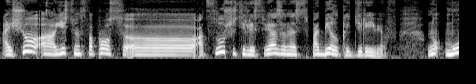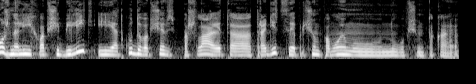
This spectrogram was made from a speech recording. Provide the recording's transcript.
А еще а, есть у нас вопрос э, от слушателей, связанный с побелкой деревьев. Ну, можно ли их вообще белить, и откуда вообще пошла эта традиция, причем, по-моему, ну, в общем, такая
